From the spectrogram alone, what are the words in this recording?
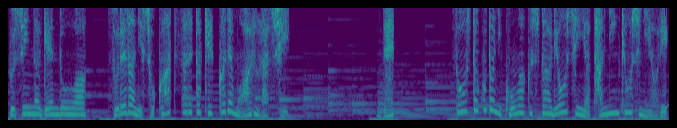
不審な言動はそれらに触発された結果でもあるらしい。で、そうしたことに困惑した両親や担任教師により、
